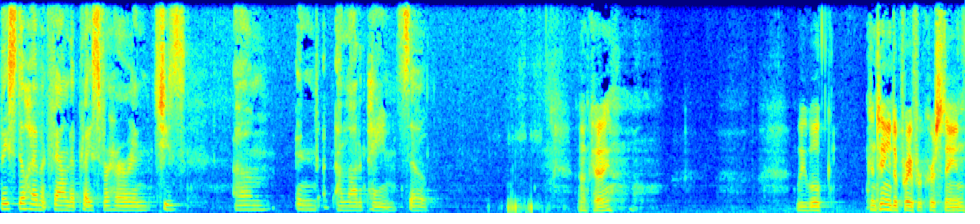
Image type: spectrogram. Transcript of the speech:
they still haven't found a place for her, and she's um, in a lot of pain. So, Okay. We will continue to pray for Christine.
